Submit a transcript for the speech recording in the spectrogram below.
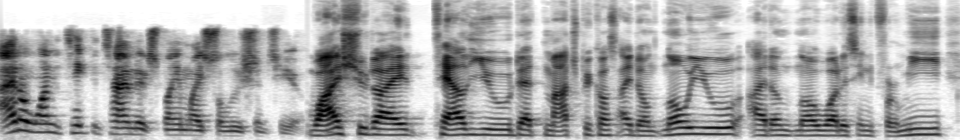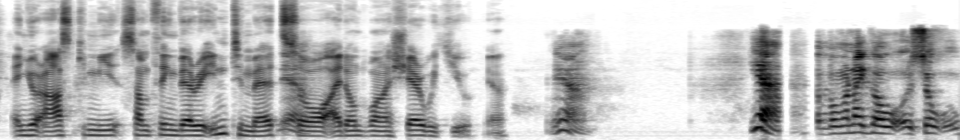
I don't want to take the time to explain my solution to you. Why should I tell you that much? Because I don't know you. I don't know what is in for me, and you're asking me something very intimate, yeah. so I don't want to share with you. Yeah. Yeah. Yeah, but when I go, so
